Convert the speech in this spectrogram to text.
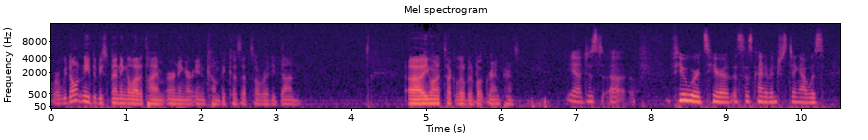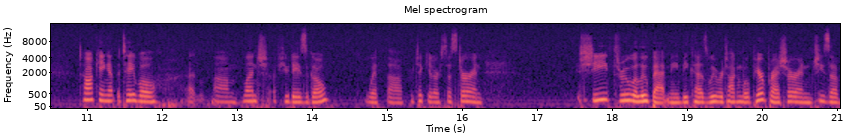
where we don't need to be spending a lot of time earning our income because that's already done. Uh, you want to talk a little bit about grandparents? Yeah, just a few words here. This is kind of interesting. I was talking at the table at um, lunch a few days ago with a particular sister, and she threw a loop at me because we were talking about peer pressure, and she's a,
